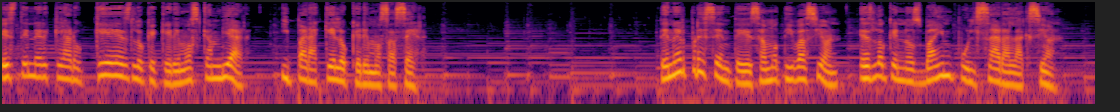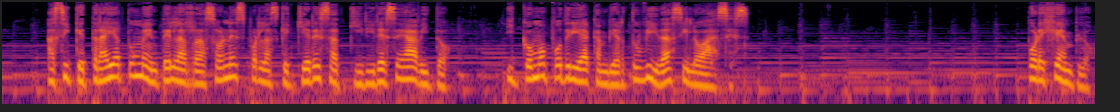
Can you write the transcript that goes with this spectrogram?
es tener claro qué es lo que queremos cambiar y para qué lo queremos hacer. Tener presente esa motivación es lo que nos va a impulsar a la acción. Así que trae a tu mente las razones por las que quieres adquirir ese hábito y cómo podría cambiar tu vida si lo haces. Por ejemplo,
